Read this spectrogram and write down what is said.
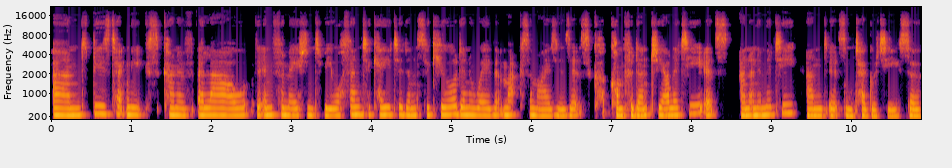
and these techniques kind of allow the information to be authenticated and secured in a way that maximizes its confidentiality, its anonymity, and its integrity. So,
